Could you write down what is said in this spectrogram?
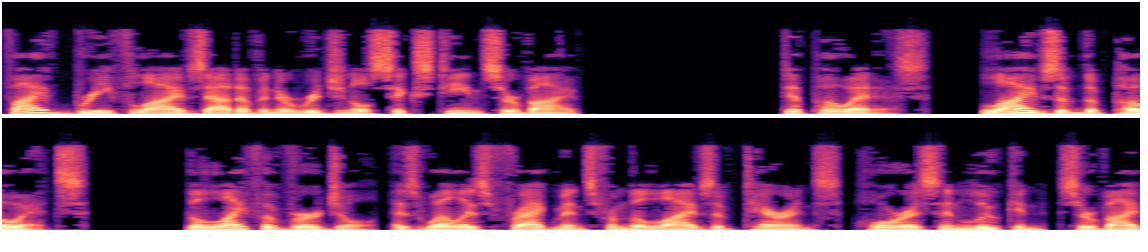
five brief lives out of an original 16 survive. De Poetis, Lives of the Poets, the life of Virgil, as well as fragments from the lives of Terence, Horace and Lucan, survive.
